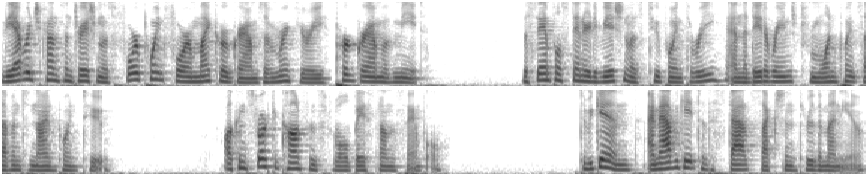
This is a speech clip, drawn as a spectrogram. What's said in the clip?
The average concentration was 4.4 micrograms of mercury per gram of meat. The sample standard deviation was 2.3, and the data ranged from 1.7 to 9.2. I'll construct a confidence interval based on the sample. To begin, I navigate to the Stats section through the menu.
